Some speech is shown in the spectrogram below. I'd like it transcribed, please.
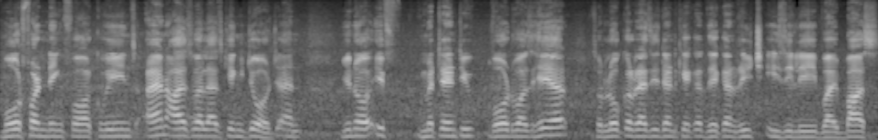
more funding for queens and as well as king george and you know if maternity ward was here so local resident they can reach easily by bus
